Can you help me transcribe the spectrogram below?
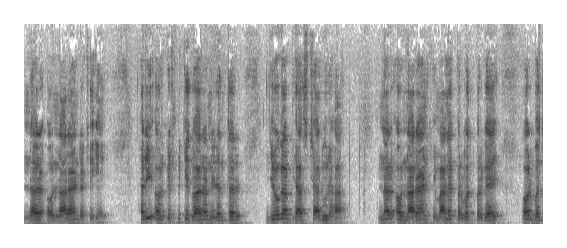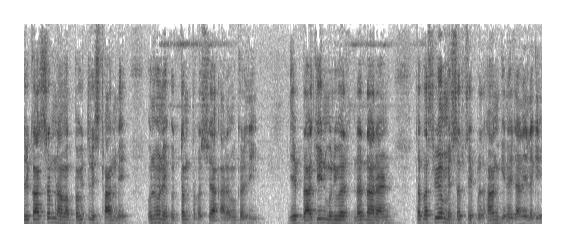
नर और नारायण रखे गए। हरि और कृष्ण के द्वारा निरंतर योगाभ्यास चालू रहा। नर और नारायण हिमालय पर्वत पर गए और बद्रिकाश्रम नामक पवित्र स्थान में उन्होंने उत्तम तपस्या आरंभ कर दी। ये प्राचीन मुनिवर नर नारायण तपस्वियों में सबसे प्रधान गिने जाने लगे।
